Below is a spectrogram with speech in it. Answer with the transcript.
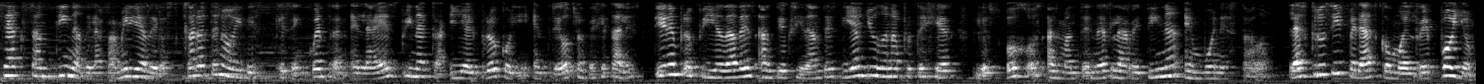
zeaxantina de la familia de los carotenoides, que se encuentran en la espinaca y el brócoli, entre otros vegetales, tienen propiedades antioxidantes y ayudan a proteger los ojos al mantener la retina en buen estado. Las crucíferas como el repollo,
